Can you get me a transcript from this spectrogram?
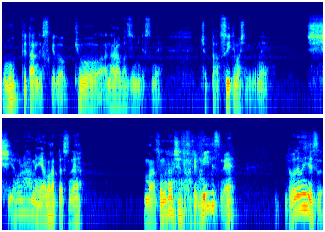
思ってたんですけど、今日は並ばずにですね、ちょっと空いてましたけどね、塩ラーメンやばかったですね。まあ、そんな話はどうでもいいですね。どうでもいいです。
